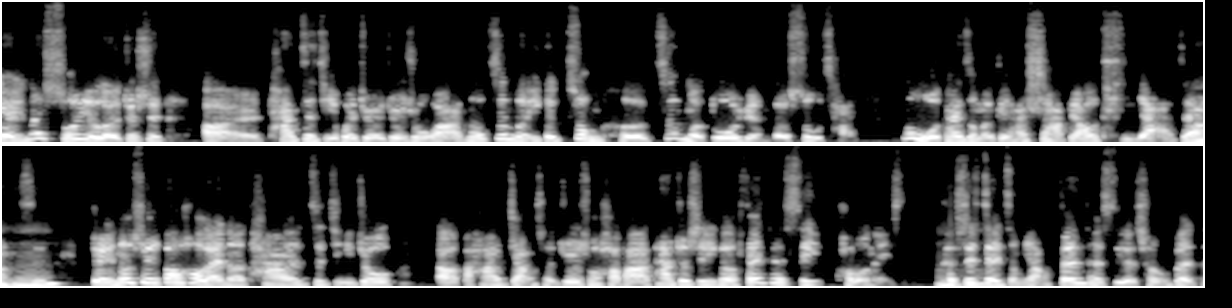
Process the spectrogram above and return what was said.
对，那所以了，就是呃，他自己会觉得，就是说，哇，那这么一个综合这么多元的素材，那我该怎么给他下标题呀、啊？这样子，嗯、对，那所以到后来呢，他自己就啊、呃，把它讲成就是说，好吧，它就是一个 fantasy polonaise，可是再怎么样、嗯、，fantasy 的成分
